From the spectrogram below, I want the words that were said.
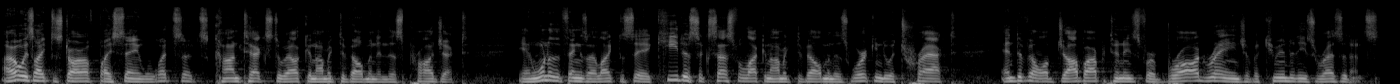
I always like to start off by saying what's its context to economic development in this project. And one of the things I like to say, a key to successful economic development is working to attract and develop job opportunities for a broad range of a community's residents.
